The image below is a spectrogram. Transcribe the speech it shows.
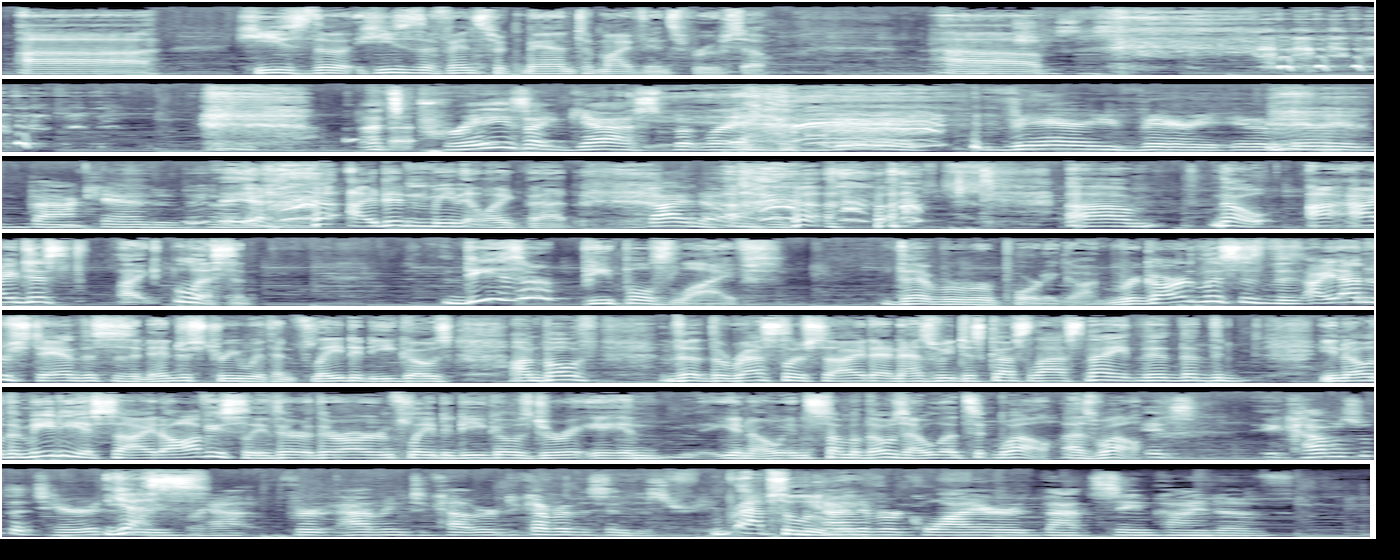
Uh, he's the he's the Vince McMahon to my Vince Russo. Oh, That's praise, I guess, but like very, very, very in a very backhanded kind of way. I didn't mean it like that. I know. Um, no, I, I just like listen. These are people's lives that we're reporting on. Regardless, is the I understand this is an industry with inflated egos on both the the wrestler side and as we discussed last night, the the, the you know the media side. Obviously, there there are inflated egos during in you know in some of those outlets as well as well. It's it comes with the territory Yes. for, ha- for having to cover to cover this industry. Absolutely. you kind of require that same kind of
